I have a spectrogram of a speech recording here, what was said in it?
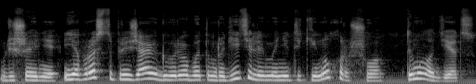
решении. И я просто приезжаю и говорю об этом родителям, и они такие, ну хорошо, ты молодец.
